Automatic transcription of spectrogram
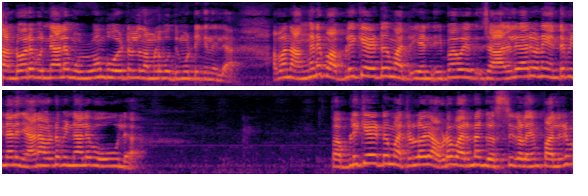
കണ്ടോരെ പിന്നാലെ മുഴുവൻ പോയിട്ടുള്ള നമ്മൾ ബുദ്ധിമുട്ടിക്കുന്നില്ല. അപ്പം അങ്ങനെ പബ്ലിക്കായിട്ട് മറ്റ് ഇപ്പോൾ ചാനലുകാരാണെങ്കിൽ എന്റെ പിന്നാലെ ഞാൻ അവരുടെ പിന്നാലെ പോകില്ല പബ്ലിക്കായിട്ട് മറ്റുള്ളവർ അവിടെ വരുന്ന ഗസ്റ്റുകളെയും പലരും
